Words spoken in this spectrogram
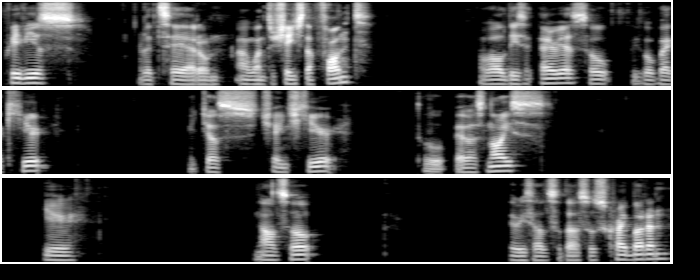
Previous, let's say I don't, I want to change the font of all these areas. So we go back here. We just change here to Bebas Noise. Here. And also there is also the subscribe button.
